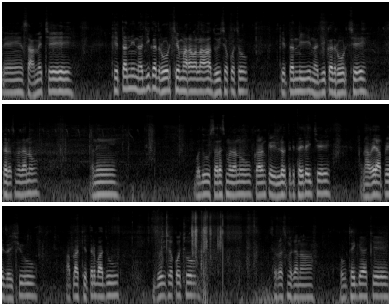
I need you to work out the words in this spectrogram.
ને સામે છે ખેતરની નજીક જ રોડ છે મારા વાલા, જોઈ શકો છો. ખેતરની નજીક જ રોડ છે, સરસ મજાનો. અને બધું સરસ મજાનું, કારણ કે લીલોતરી થઈ રહી છે. અને હવે આપણે જઈશું આપણા ખેતર બાજુ. જોઈ શકો છો. સરસ મજાના બહુ થઈ ગયા છે.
